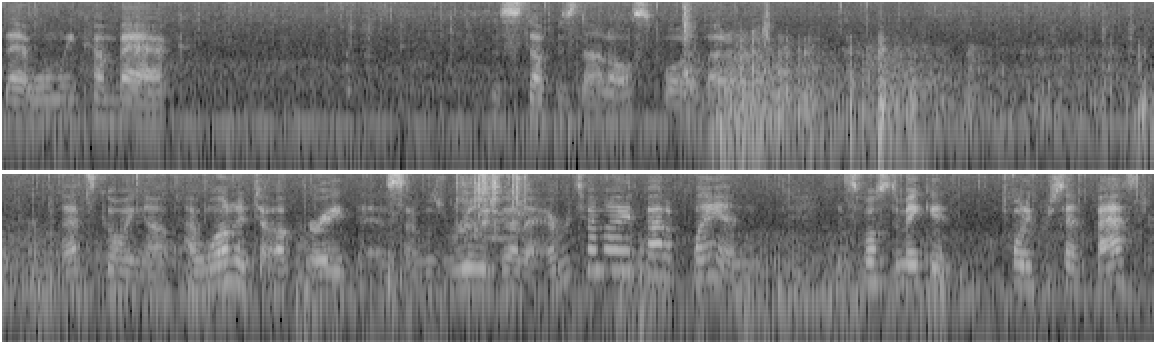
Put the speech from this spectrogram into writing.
that when we come back, this stuff is not all spoiled. I don't know. That's going up. I wanted to upgrade this. I was really gonna, every time I got a plan, it's supposed to make it 20% faster.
